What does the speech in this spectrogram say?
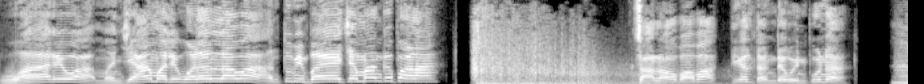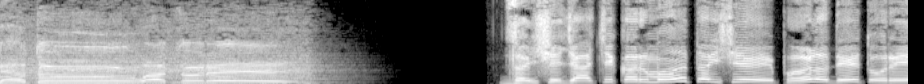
वा रे वा म्हणजे आम्हाला वळण लावा आणि तुम्ही बयाच्या मांग पळा. चालाव बाबा तेल थंड होईन पुन्हा. ना तू वाचू रे. जैसे ज्याचे कर्म तैसे फळ देतो रे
